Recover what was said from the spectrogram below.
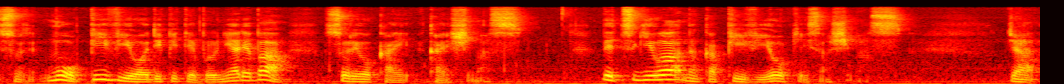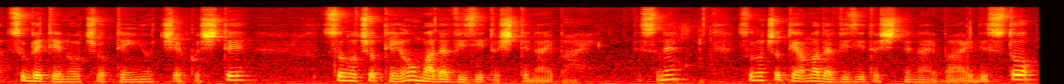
すみませんもう PV を DP テーブルにあれば、それを返します。で、次はなんか PV を計算します。じゃあ、すべての頂点をチェックして、その頂点をまだビジットしてない場合ですね。その頂点はまだビジットしてない場合ですと、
